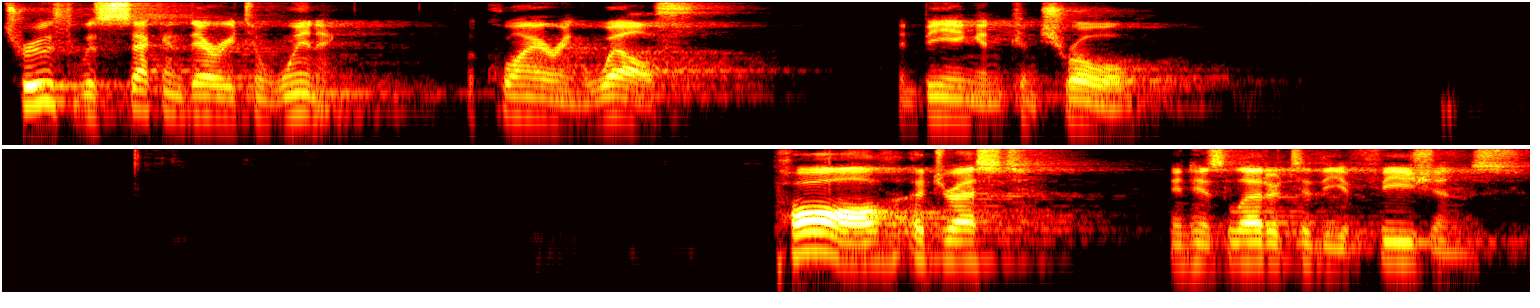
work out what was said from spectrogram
Truth was secondary to winning, acquiring wealth, and being in control. Paul addressed in his letter to the Ephesians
